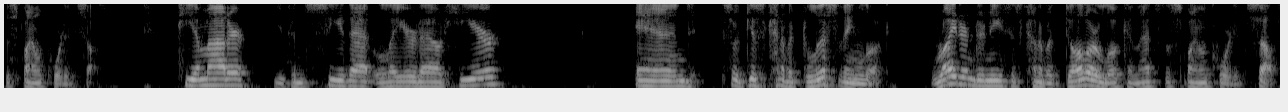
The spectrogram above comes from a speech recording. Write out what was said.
the spinal cord itself. Pia mater, you can see that layered out here. And so it gives kind of a glistening look. Right underneath is kind of a duller look, and that's the spinal cord itself.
